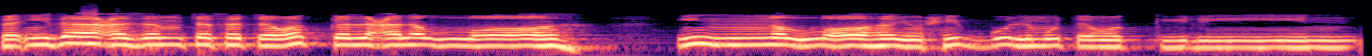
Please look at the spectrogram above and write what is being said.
فإذا عزمت فتوكل على الله إن الله يحب المتوكلين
